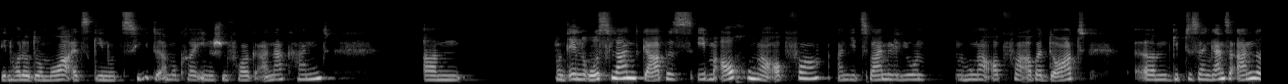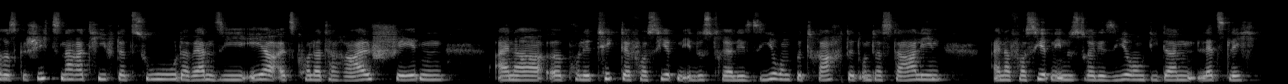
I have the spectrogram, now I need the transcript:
den Holodomor als Genozid am ukrainischen Volk anerkannt. Ähm, und in Russland gab es eben auch Hungeropfer, an die zwei Millionen Hungeropfer, aber dort ähm, gibt es ein ganz anderes Geschichtsnarrativ dazu. Da werden sie eher als Kollateralschäden einer äh, Politik der forcierten Industrialisierung betrachtet unter Stalin, einer forcierten Industrialisierung, die dann letztlich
